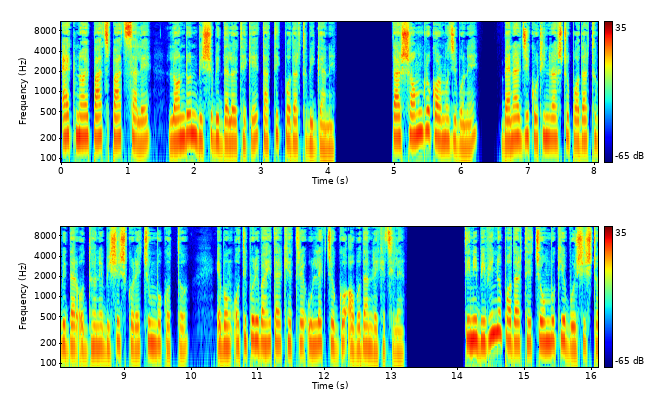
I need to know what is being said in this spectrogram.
এক নয় পাঁচ পাঁচ সালে লন্ডন বিশ্ববিদ্যালয় থেকে তাত্ত্বিক পদার্থবিজ্ঞানে। তার সমগ্র কর্মজীবনে ব্যানার্জি কঠিন রাষ্ট্র পদার্থবিদ্যার অধ্যয়নে বিশেষ করে চুম্বকত্ব এবং অতিপরিবাহিতার ক্ষেত্রে উল্লেখযোগ্য অবদান রেখেছিলেন। তিনি বিভিন্ন পদার্থে চৌম্বকীয় বৈশিষ্ট্য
